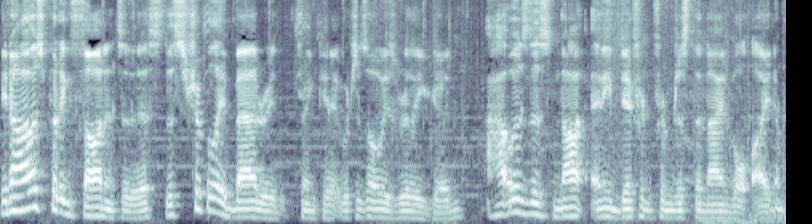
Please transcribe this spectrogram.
You know, I was putting thought into this. This AAA battery trinket, which is always really good. How is this not any different from just the 9 volt item?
